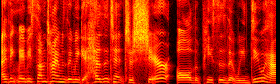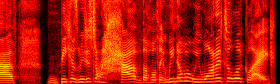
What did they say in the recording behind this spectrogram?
I think maybe sometimes then we get hesitant to share all the pieces that we do have because we just don't have the whole thing. We know what we want it to look like,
